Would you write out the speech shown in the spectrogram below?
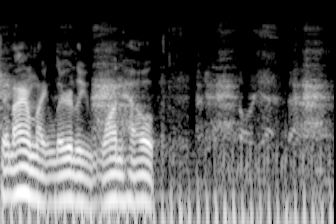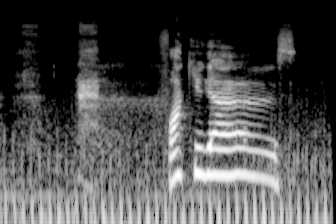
Shit, I am like literally one health. Fuck you guys.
